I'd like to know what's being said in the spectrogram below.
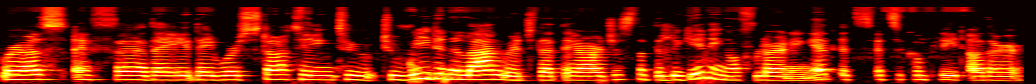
Whereas if uh, they they were starting to to read in a language that they are just at the beginning of learning it, it's it's a complete other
